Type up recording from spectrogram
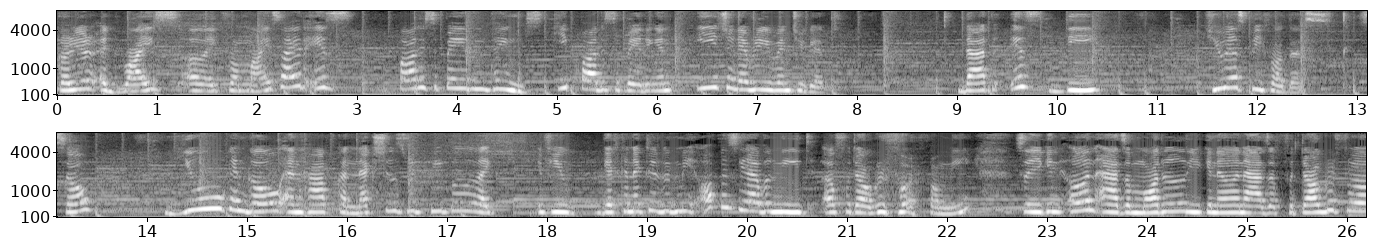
career advice uh, like from my side is participate in things. Keep participating in each and every event you get. That is the USP for this. So you can go and have connections with people like if you get connected with me obviously i will need a photographer from me so you can earn as a model you can earn as a photographer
